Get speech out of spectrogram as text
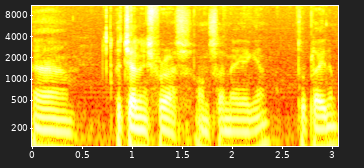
um, a challenge for us on Sunday again to play them.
